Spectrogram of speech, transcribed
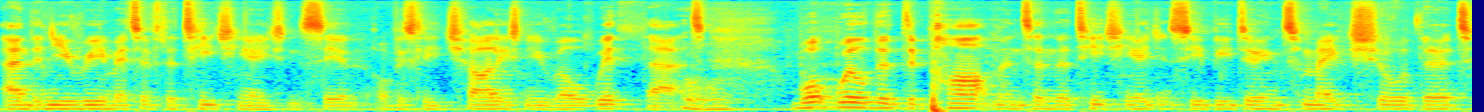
and the new remit of the teaching agency, and obviously Charlie's new role with that, mm -hmm. what will the department and the teaching agency be doing to make sure that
